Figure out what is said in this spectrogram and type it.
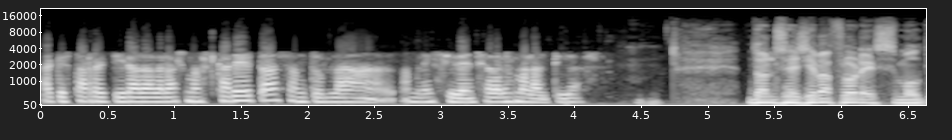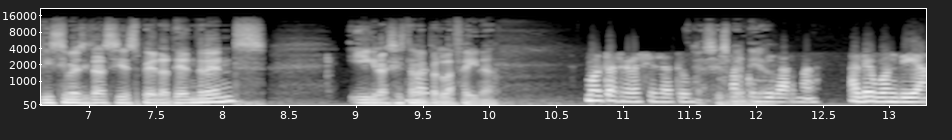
aquesta retirada de les mascaretes amb, tot la, amb la incidència de les malalties. Doncs, eh, Gemma Flores, moltíssimes gràcies per atendre'ns i gràcies també per la feina. Moltes gràcies a tu Gràcies, per bon convidar-me. Adéu, bon dia.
